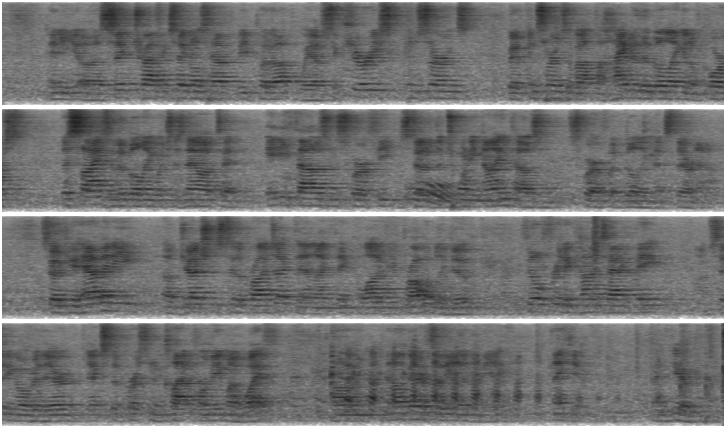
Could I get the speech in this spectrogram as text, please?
any uh, traffic signals have to be put up. We have security concerns. We have concerns about the height of the building and, of course, the size of the building, which is now up to 80,000 square feet instead of the 29,000 square foot building that's there now. So if you have any objections to the project, and I think a lot of you probably do, feel free to contact me. I'm sitting over there next to the person who clapped for me, my wife. Um, And I'll be there till the end of the meeting. Thank you. Thank you.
